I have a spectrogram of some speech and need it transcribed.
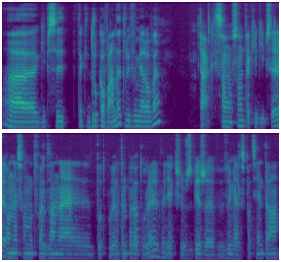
e, gipsy takie drukowane, trójwymiarowe. Tak, są, są takie gipsy. One są utwardzane pod wpływem temperatury. Jak się już zbierze wymiar z pacjenta,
